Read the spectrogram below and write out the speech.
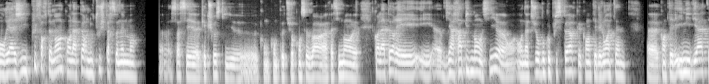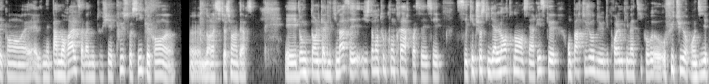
on réagit plus fortement quand la peur nous touche personnellement. Euh, ça, c'est quelque chose euh, qu'on, peut toujours concevoir facilement. Quand la peur vient rapidement aussi, euh, on a toujours beaucoup plus peur que quand elle est lointaine. quand elle est immédiate et quand elle n'est pas morale, ça va nous toucher plus aussi que quand dans la situation inverse. Et donc, dans le cas du climat, c'est justement tout le contraire. C'est, quelque chose qui vient lentement. C'est un risque. On part toujours du, problème climatique au, futur. On dit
